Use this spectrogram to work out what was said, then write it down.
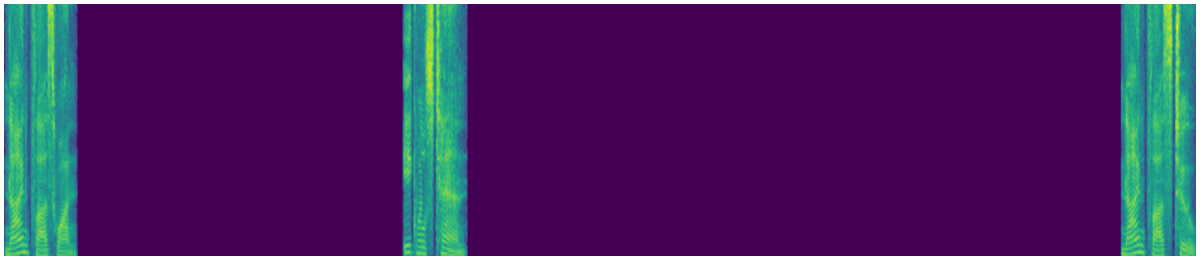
Nine plus one equals ten. Nine plus two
